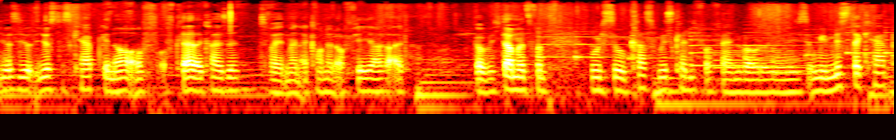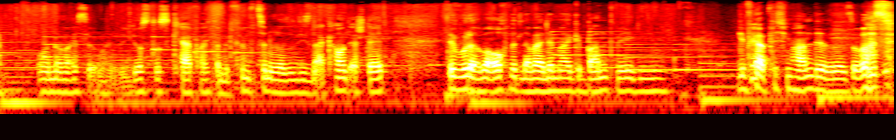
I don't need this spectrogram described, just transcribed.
Just- Justus Cap, genau, auf, auf Kleiderkreise. Das war mein Account halt auch vier Jahre alt. Glaube ich, damals von, wo ich so krass Wiz Khalifa-Fan war oder so. Und ich so irgendwie Mr. Cap. Und dann irgendwann so Justus Cap, habe ich dann mit 15 oder so diesen Account erstellt. Der wurde aber auch mittlerweile mal gebannt wegen gewerblichem Handel oder sowas.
